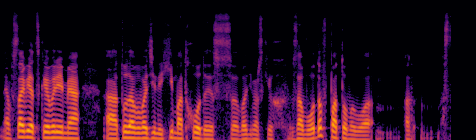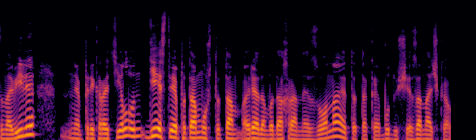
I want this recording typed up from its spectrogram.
в советское время туда вывозили химотходы с Владимирских заводов, потом его остановили остановили, прекратил он действие, потому что там рядом водоохранная зона, это такая будущая заначка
